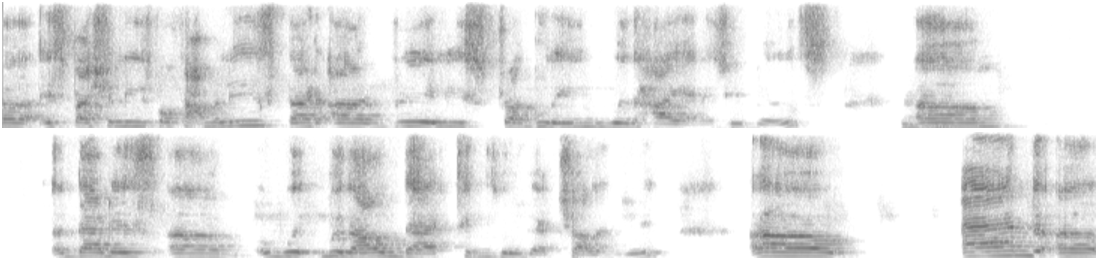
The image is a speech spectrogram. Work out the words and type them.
uh, especially for families that are really struggling with high energy bills. Mhm. Um, that is, um, wi- without that, things will get challenging. Uh, and uh,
